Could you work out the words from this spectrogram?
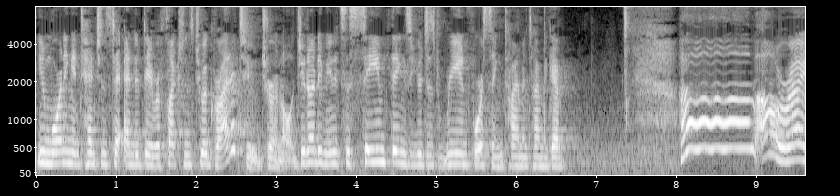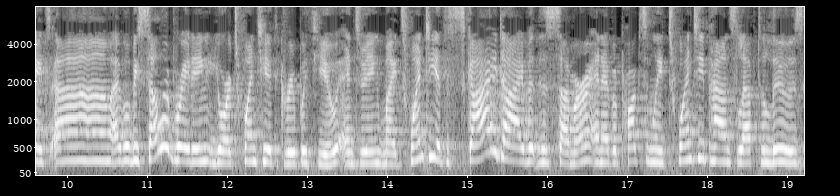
you know, morning intentions to end of day reflections to a gratitude journal. Do you know what I mean? It's the same things you're just reinforcing time and time again. All right. Um, I will be celebrating your 20th group with you and doing my 20th skydive this summer, and I have approximately 20 pounds left to lose.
